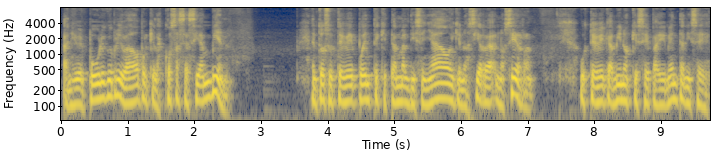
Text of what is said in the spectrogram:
a nivel público y privado porque las cosas se hacían bien. Entonces usted ve puentes que están mal diseñados y que no, cierra, no cierran. Usted ve caminos que se pavimentan y se,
